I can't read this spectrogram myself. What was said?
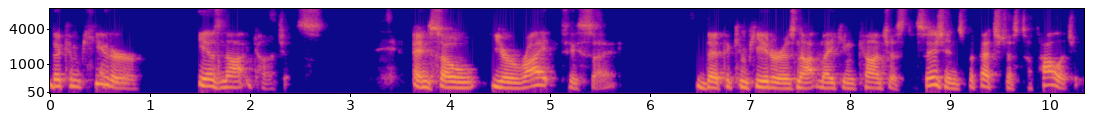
the computer is not conscious. And so you're right to say that the computer is not making conscious decisions, but that's just tautology.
